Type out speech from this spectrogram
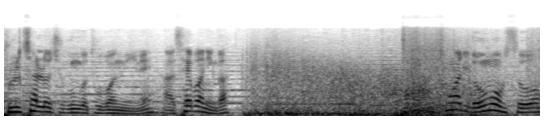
불찰로 죽은 거 두 번이네. 아 세 번인가? 아 총알이 너무 없어.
